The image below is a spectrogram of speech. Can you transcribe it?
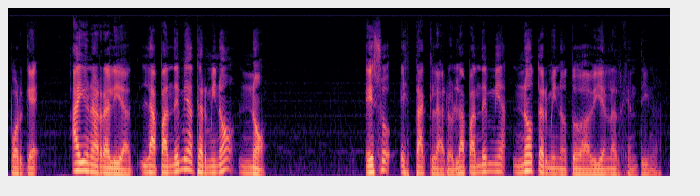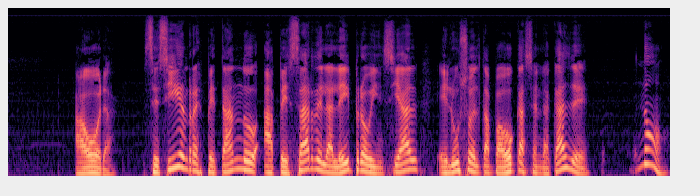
Porque hay una realidad. ¿La pandemia terminó? No. Eso está claro. La pandemia no terminó todavía en la Argentina. Ahora, ¿se siguen respetando, a pesar de la ley provincial, el uso del tapabocas en la calle? No.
